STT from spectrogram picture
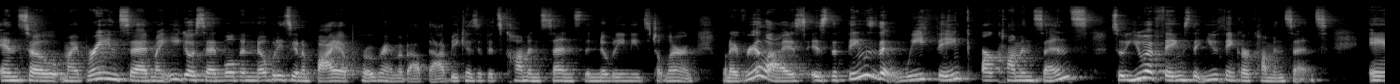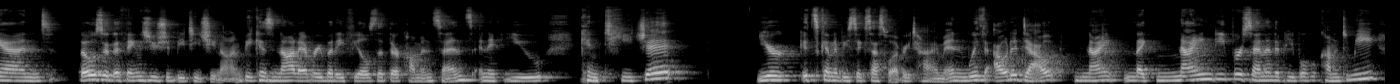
And so my brain said, my ego said, well, then nobody's going to buy a program about that because if it's common sense, then nobody needs to learn. What I've realized is the things that we think are common sense. So you have things that you think are common sense. And those are the things you should be teaching on because not everybody feels that they're common sense. And if you can teach it you're it's going to be successful every time and without a doubt nine, like 90% of the people who come to me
